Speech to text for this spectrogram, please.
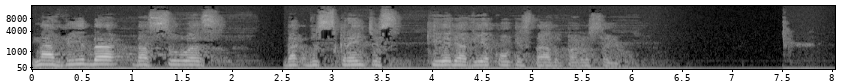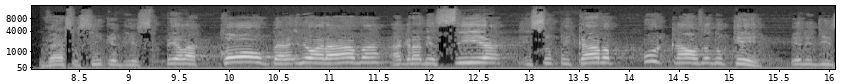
na vida das suas, da, dos crentes que ele havia conquistado para o Senhor. Verso 5 ele diz: pela cooperação, ele orava, agradecia e suplicava por causa do que? Ele diz:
